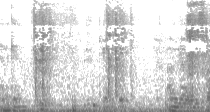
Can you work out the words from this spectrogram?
and again. I love you so.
